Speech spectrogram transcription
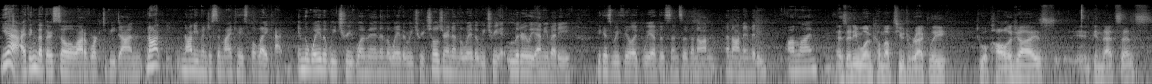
yeah, I think that there's still a lot of work to be done. Not not even just in my case, but like at, in the way that we treat women, in the way that we treat children, in the way that we treat literally anybody, because we feel like we have this sense of anon- anonymity online. Has anyone come up to you directly to apologize in, in that sense?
